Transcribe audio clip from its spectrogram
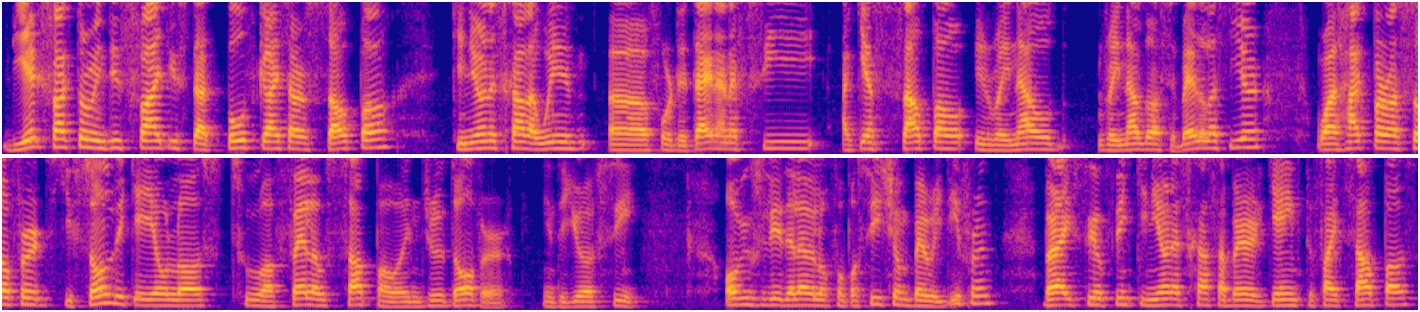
The X factor in this fight is that both guys are southpaw. Quinones had a win uh, for the Titan FC against Southpaw in Reynaldo, Reynaldo Acevedo last year, while Haqparast suffered his only KO loss to a fellow Southpaw in Drew Dober in the UFC. Obviously, the level of opposition very different, but I still think Quinones has a better game to fight Southpaws,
